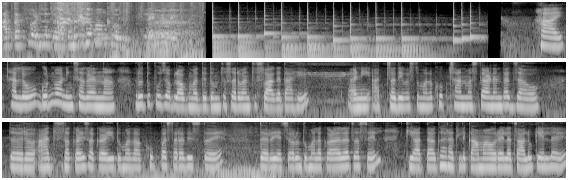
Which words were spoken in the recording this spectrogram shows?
आता फोडलं तर आपण तिथं पण खाऊ. हाय हॅलो गुड मॉर्निंग सगळ्यांना. ऋतुपूजा ब्लॉगमध्ये तुमचं सर्वांचं स्वागत आहे. आणि आजचा दिवस तुम्हाला खूप छान मस्त आनंदात जाओ तर आज सकाळी सकाळी तुम्हाला खूप पसारा दिसतो आहे तर याच्यावरून तुम्हाला कळायलाच असेल की आता घरातले काम आवरायला चालू केलं आहे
